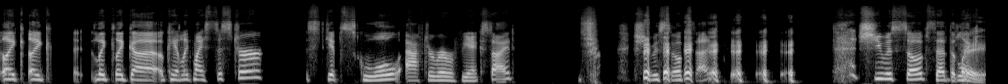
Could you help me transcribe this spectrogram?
Like like like like uh okay, like my sister skipped school after River Phoenix died. She was so upset. she was so upset that like Hey,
